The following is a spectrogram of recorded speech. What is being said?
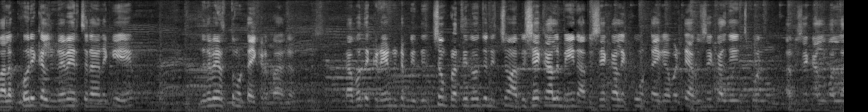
వాళ్ళ కోరికలు నెరవేర్చడానికి నెరవేరుస్తూ ఉంటాయి ఇక్కడ బాగా. కాకపోతే ఇక్కడ ఏంటంటే మీ నిత్యం ప్రతిరోజు నిత్యం అభిషేకాలు మెయిన్. అభిషేకాలు ఎక్కువ ఉంటాయి కాబట్టి అభిషేకాలు చేయించుకోవడం అభిషేకాల వల్ల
